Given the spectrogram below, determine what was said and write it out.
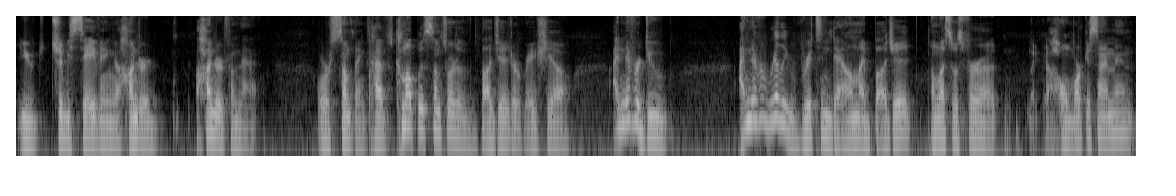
you should be saving a 100 a 100 from that or something. Have come up with some sort of budget or ratio. I never do. I've never really written down my budget unless it was for a like a homework assignment.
